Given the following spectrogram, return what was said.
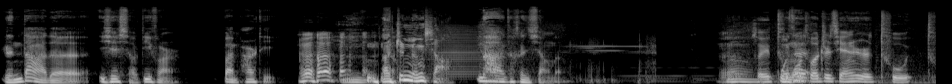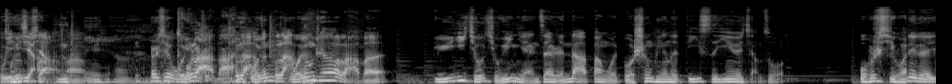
人大的一些小地方办 party，嗯那真能响。那它很响的。嗯，所以土摩托之前是土土土音响，响。啊而且我用土喇叭我土喇叭用我用这套喇叭，于一九九一年在人大办过我生平的第一次音乐讲座。我不是喜欢这个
